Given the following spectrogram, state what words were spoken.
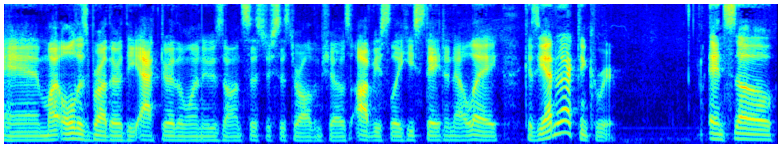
And my oldest brother, the actor, the one who's on Sister Sister, all them shows, obviously he stayed in L.A. because he had an acting career. And so,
